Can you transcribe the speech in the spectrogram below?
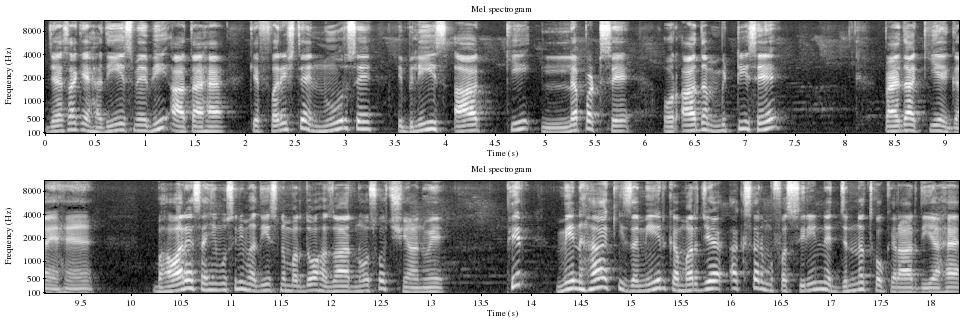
جیسا کہ حدیث میں بھی آتا ہے۔ کہ فرشتے نور سے، ابلیس آگ کی لپٹ سے اور آدم مٹی سے پیدا کیے گئے ہیں۔ بہوال صحیح مسلم حدیث نمبر دو ہزار نو سو چھیانوے۔ پھر منہا کی ضمیر کا مرجع اکثر مفسرین نے جنت کو قرار دیا ہے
